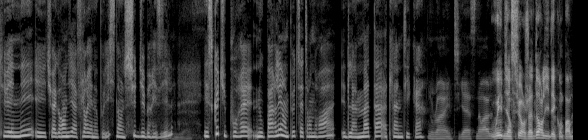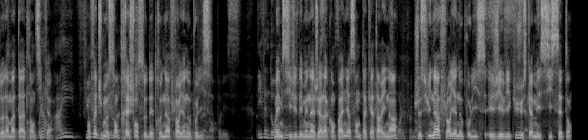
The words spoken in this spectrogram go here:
Tu es né et tu as grandi à Florianopolis, dans le sud du Brésil. Est-ce que tu pourrais nous parler un peu de cet endroit et de la Mata Atlantica? Oui, bien sûr, j'adore l'idée qu'on parle de la Mata Atlantica. En fait, je me sens très chanceux d'être né à Florianopolis. Même si j'ai déménagé à la campagne, à Santa Catarina, je suis né à Florianopolis et j'y ai vécu jusqu'à mes 6-7 ans.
